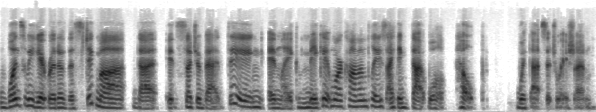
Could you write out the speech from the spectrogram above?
once we get rid of the stigma that it's such a bad thing and like make it more commonplace, I think that will help with that situation.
